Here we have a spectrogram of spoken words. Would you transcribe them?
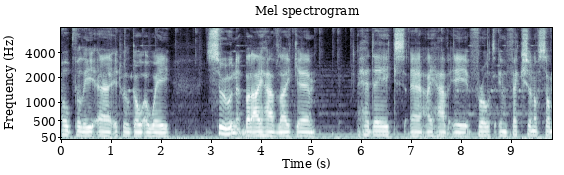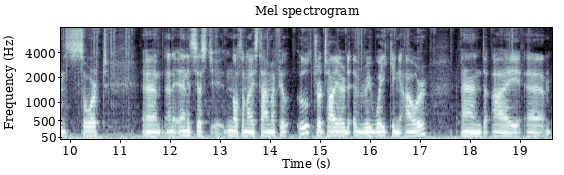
hopefully uh, it will go away soon, but I have like... Um, headaches, uh, I have a throat infection of some sort, um, and, and it's just not a nice time. I feel ultra tired every waking hour, and I um,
